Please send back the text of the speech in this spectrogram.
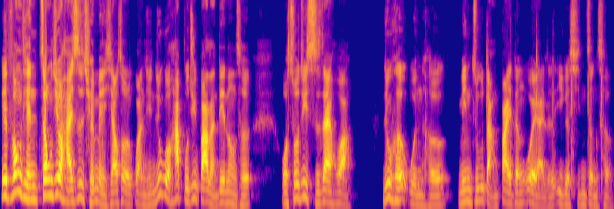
因为丰田终究还是全美销售的冠军。如果他不去发展电动车，我说句实在话，如何吻合民主党拜登未来的一个新政策？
